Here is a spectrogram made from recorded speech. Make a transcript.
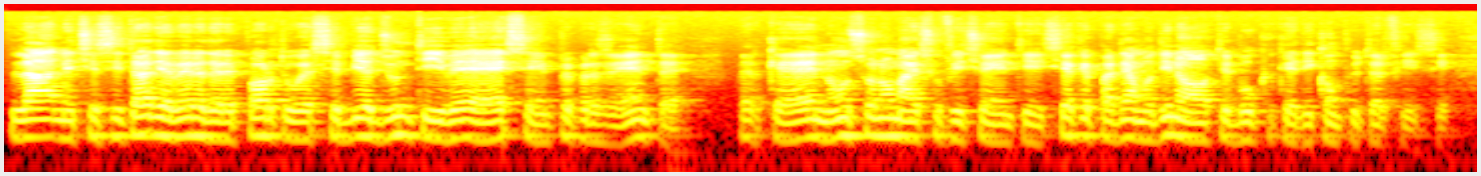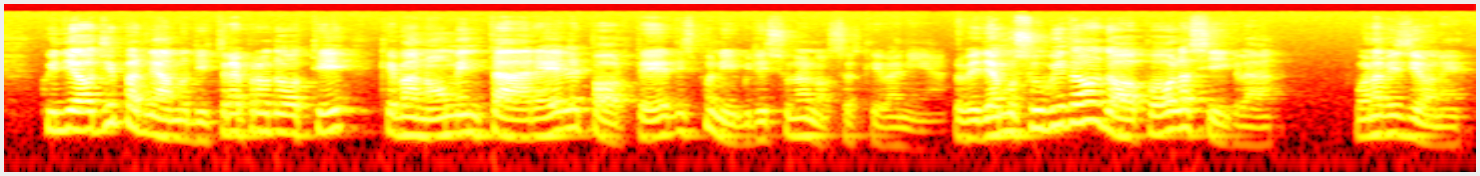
la necessità di avere delle porte USB aggiuntive è sempre presente perché non sono mai sufficienti, sia che parliamo di notebook che di computer fissi. Quindi oggi parliamo di tre prodotti che vanno a aumentare le porte disponibili sulla nostra scrivania. Lo vediamo subito dopo la sigla. Buona visione!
